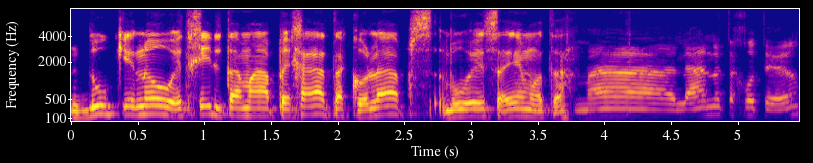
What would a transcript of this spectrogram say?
דוקה נו התחיל את המהפכה, את הקולאפס, והוא יסיים אותה. מה, לאן אתה חותר?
